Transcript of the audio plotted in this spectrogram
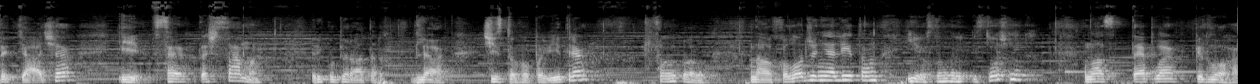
дитяча і все те ж саме. Рекуператор для чистого повітря, фан-койл на охолодження літом. І основний істочник у нас тепла підлога.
